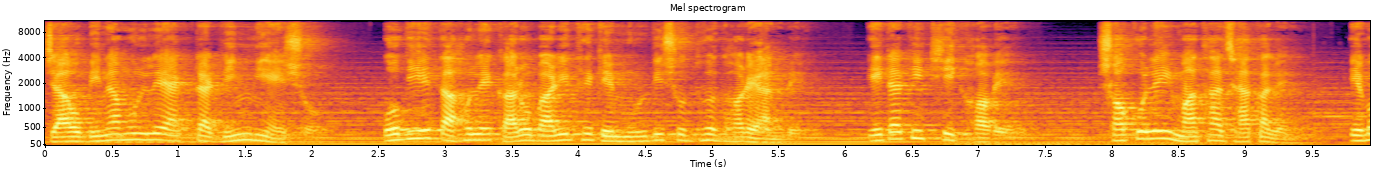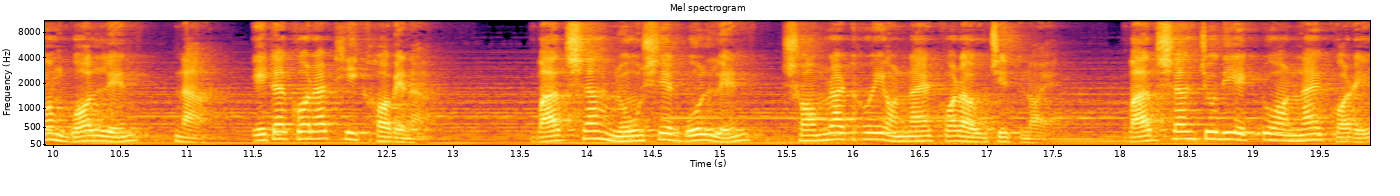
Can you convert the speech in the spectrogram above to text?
যাও বিনামূল্যে একটা ডিম নিয়ে এসো। ও দিয়ে তাহলে কারও বাড়ি থেকে মুরগি শুদ্ধ ধরে আনবে। এটা কি ঠিক হবে? সকলেই মাথা ঝাঁকালেন এবং বললেন, না, এটা করা ঠিক হবে না। বাদশাহ নৌশের বললেন, সম্রাট হয়ে অন্যায় করা উচিত নয়। বাদশাহ যদি একটু অন্যায় করে,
